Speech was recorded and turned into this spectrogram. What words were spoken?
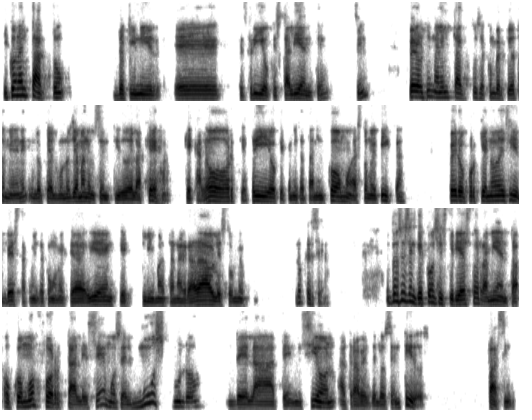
Y con el tacto, definir eh, qué es frío, qué es caliente, ¿sí? Pero al final el tacto se ha convertido también en lo que algunos llaman el sentido de la queja. Qué calor, qué frío, qué camisa tan incómoda, esto me pica. Pero ¿por qué no decir, ve, esta camisa como me queda bien, qué clima tan agradable, esto me... lo que sea. Entonces, ¿en qué consistiría esta herramienta o cómo fortalecemos el músculo de la atención a través de los sentidos? Fácil.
